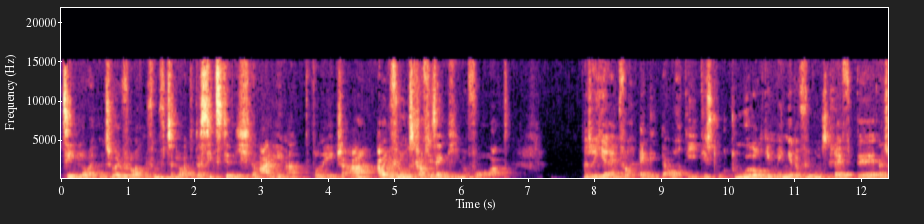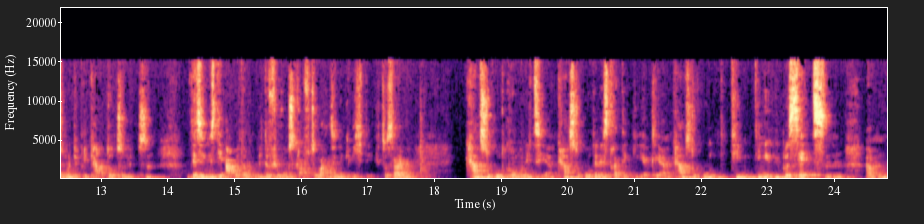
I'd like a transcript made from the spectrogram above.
10 Leuten, 12 Leuten, 15 Leuten. Da sitzt ja nicht einmal jemand von HR. Aber die Führungskraft ist eigentlich immer vor Ort. Also hier einfach auch die, die Struktur und die Menge der Führungskräfte als Multiplikator zu nutzen. Und deswegen ist die Arbeit mit der Führungskraft so wahnsinnig wichtig. Zu sagen, Kannst du gut kommunizieren? Kannst du gut eine Strategie erklären? Kannst du gut Dinge übersetzen? Ähm,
